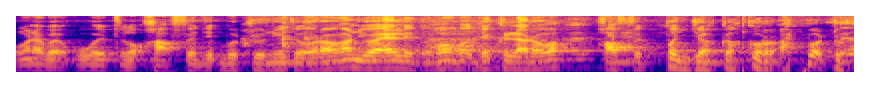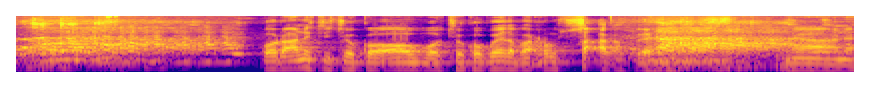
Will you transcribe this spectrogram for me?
Pemana kayak kue celok hafid bodoh ini orang kan yo elit, kok digelar apa? Hafid penjaga Quran, waduh. Quran ini dijogo Allah, jogo kue tambah rusak kabeh. Nah, nah.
